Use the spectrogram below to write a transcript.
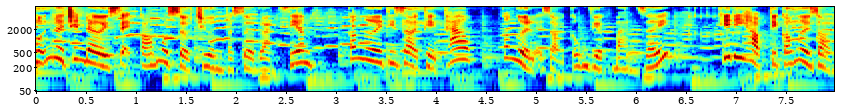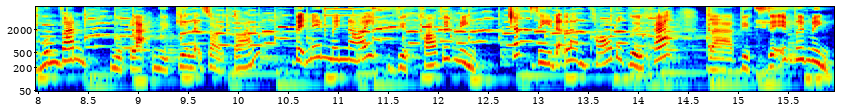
Mỗi người trên đời sẽ có một sở trường và sở đoàn riêng. Có người thì giỏi thể thao có người lại giỏi công việc bàn giấy khi đi học thì có người giỏi môn văn, ngược lại người kia lại giỏi toán Vậy nên mới nói, việc khó với mình chắc gì đã làm khó được người khác, và việc dễ với mình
